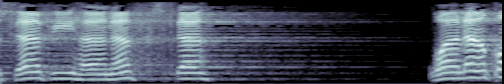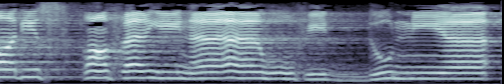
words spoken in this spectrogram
سَفِهَ نَفْسَهُ وَلَقَدِ اصْطَفَيْنَاهُ فِي الدُّنْيَا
